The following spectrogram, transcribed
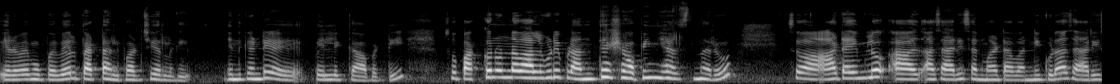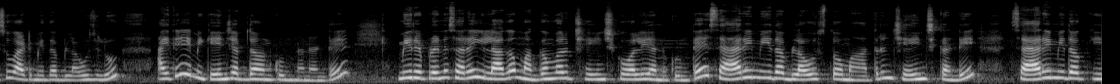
ఇరవై ముప్పై వేలు పెట్టాలి పట్టు చీరలకి. ఎందుకంటే పెళ్ళికి కాబట్టి. సో పక్కనున్న వాళ్ళు కూడా ఇప్పుడు అంతే షాపింగ్ చేస్తున్నారు. సో ఆ టైంలో ఆ శారీస్ అనమాట అవన్నీ కూడా ఆ శారీస్ వాటి మీద బ్లౌజులు. అయితే మీకు ఏం చెప్దాం అనుకుంటున్నానంటే మీరు ఎప్పుడైనా సరే ఇలాగ మగ్గం వర్క్ చేయించుకోవాలి అనుకుంటే శారీ మీద బ్లౌజ్తో మాత్రం చేయించకండి. శారీ మీదకి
